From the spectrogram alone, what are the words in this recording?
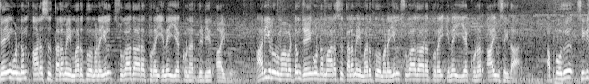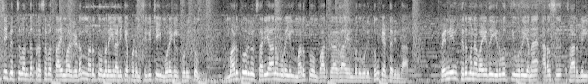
ஜெயங்கொண்டம் அரசு தலைமை மருத்துவமனையில் சுகாதாரத்துறை இணை இயக்குனர் திடீர் ஆய்வு. அரியலூர் மாவட்டம் ஜெயங்கொண்டம் அரசு தலைமை மருத்துவமனையில் சுகாதாரத்துறை இணை இயக்குனர் ஆய்வு செய்தார். அப்போது சிகிச்சை பெற்று வந்த பிரசவ தாய்மார்களிடம் மருத்துவமனையில் அளிக்கப்படும் சிகிச்சை முறைகள் குறித்தும் மருத்துவர்கள் சரியான முறையில் மருத்துவம் பார்க்கிறார்களா என்பது குறித்தும் கேட்டறிந்தார். பெண்ணின் திருமண வயது இருபத்தி ஒரு என அரசு சார்பில்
